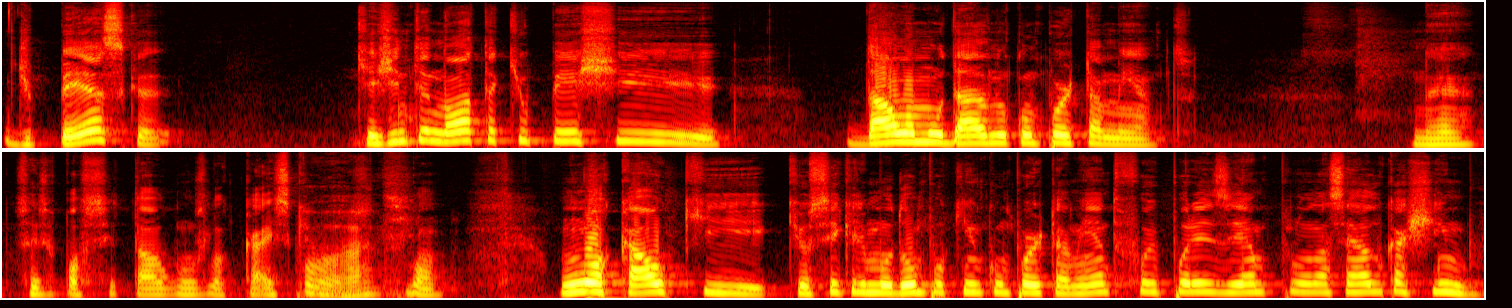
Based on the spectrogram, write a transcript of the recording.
de pesca, que a gente nota que o peixe dá uma mudada no comportamento né? Não sei se eu posso citar alguns locais que. Pode. Bom, um local que, que eu sei que ele mudou um pouquinho o comportamento foi, por exemplo, na Serra do Cachimbo,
